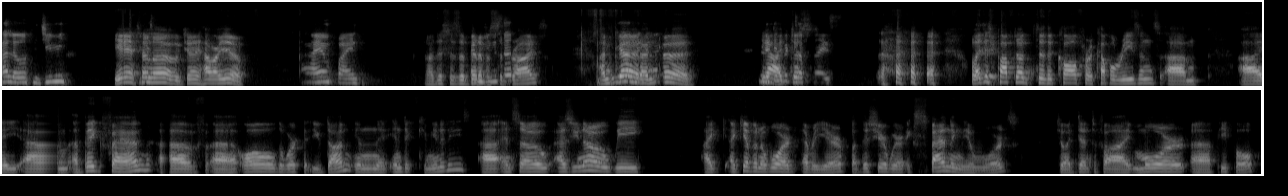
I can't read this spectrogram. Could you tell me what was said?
Hello, Jimmy. Yes, hello, Jay. How are you? I am fine. Uh, this is a bit And of a you, sir? surprise. I'm good. maybe I'm good. Yeah, I just- well, I just popped onto the call for a couple reasons. Um, I am a big fan of uh, all the work that you've done in the Indic communities, uh, and so as you know, we I, I give an award every year, but this year we're expanding the awards to identify more uh, people.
